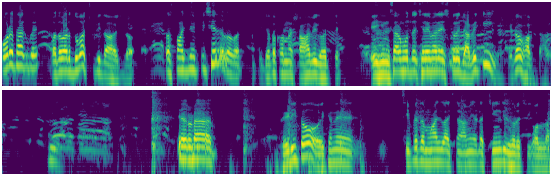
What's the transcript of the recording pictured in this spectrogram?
পরে থাকবে, গতবার দুবার ছুটি দেওয়া হয়েছিল। দশ পাঁচ দিন পিছিয়ে দেবে আবার ছুটি, যতক্ষণ না স্বাভাবিক হচ্ছে। এই হিংসার মধ্যে ছেলেমেয়েরা স্কুলে যাবে কি? এটাও ভাবতে হবে। এর ওটা ভেড়ি তো, এখানে ছিপেতে মাছ লাগছে না, আমি একটা চিংড়ি ধরেছি গলদা।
